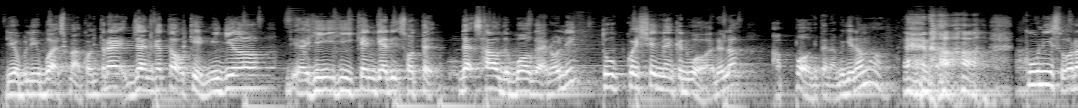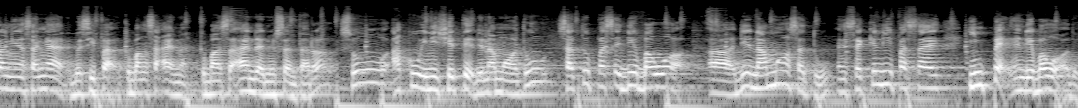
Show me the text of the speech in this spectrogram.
Dia boleh buat smart contract. Jan kata okay media he he can get it sorted. That's how the ball got rolling. To question yang kedua adalah apa kita nak bagi nama? Aku ni seorang yang sangat bersifat kebangsaan lah. Kebangsaan dan Nusantara. So aku initiated dia nama tu. Satu pasal dia bawa uh, dia nama satu. And secondly pasal impact yang dia bawa tu.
